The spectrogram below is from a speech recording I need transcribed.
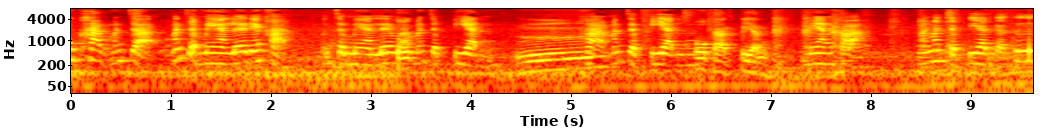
ทุกครั้งมันจะมันจะแมนเลยเด้ค่ะ มันจะแมนเลยว่ามันจะเปลี่ยนอืมค่ะ มันจะเปลี่ยนโอกาสเปลี่ยน แมนครัค่ะบมันมันจะเปลี่ยนก็คือ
